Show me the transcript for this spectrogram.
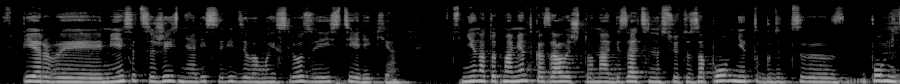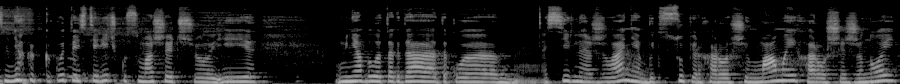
в первые месяцы жизни Алиса видела мои слезы и истерики. Мне на тот момент казалось, что она обязательно все это запомнит, будет э, помнить меня как какую-то истеричку сумасшедшую. И у меня было тогда такое сильное желание быть супер хорошей мамой, хорошей женой,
